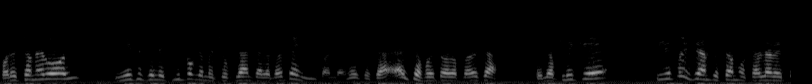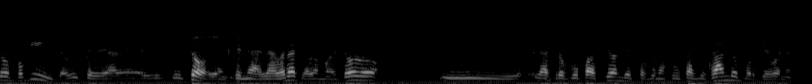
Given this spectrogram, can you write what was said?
por eso me voy, y ese es el equipo que me suplanta al otro técnico, ¿entendés? O sea, eso fue todo, pero ya se lo expliqué, y después ya empezamos a hablar de todo un poquito, ¿viste? De, todo en general, la verdad que hablamos de todo, y la preocupación de esto que nos está quejando, porque bueno,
